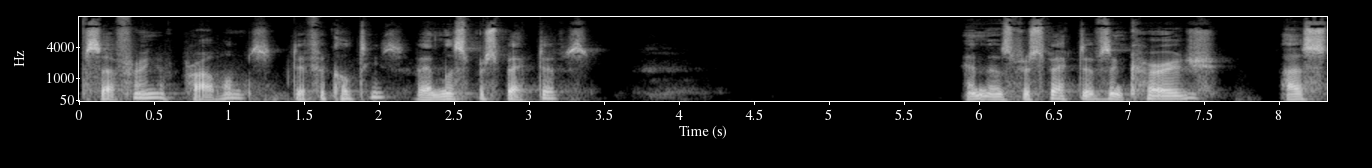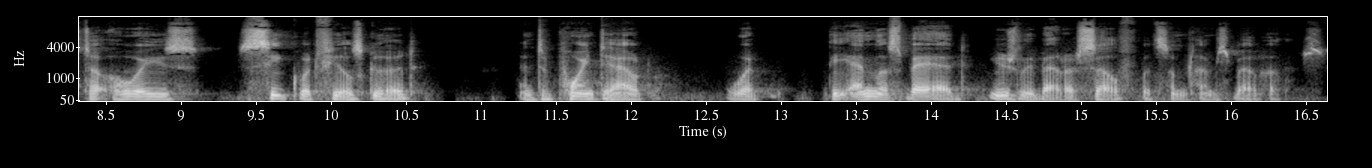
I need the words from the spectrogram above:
of suffering, of problems, difficulties, of endless perspectives. And those perspectives encourage us to always seek what feels good and to point out what the endless bad, usually about ourselves, but sometimes about others.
